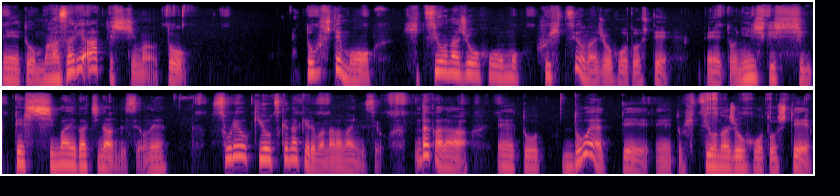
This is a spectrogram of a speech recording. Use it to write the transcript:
えー、と混ざり合ってしまうと、どうしても必要な情報も不必要な情報として、えー、と認識してしまいがちなんですよね。それを気をつけなければならないんですよ。だから、えーと、どうやって、えーと、必要な情報として、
